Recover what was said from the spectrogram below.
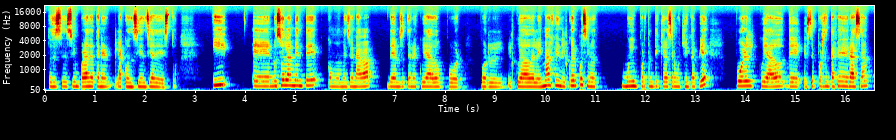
Entonces es importante tener la conciencia de esto. Y eh, no solamente, como mencionaba, debemos de tener cuidado por, por el cuidado de la imagen, el cuerpo, sino muy importante y quiero hacer mucho hincapié por el cuidado de este porcentaje de grasa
